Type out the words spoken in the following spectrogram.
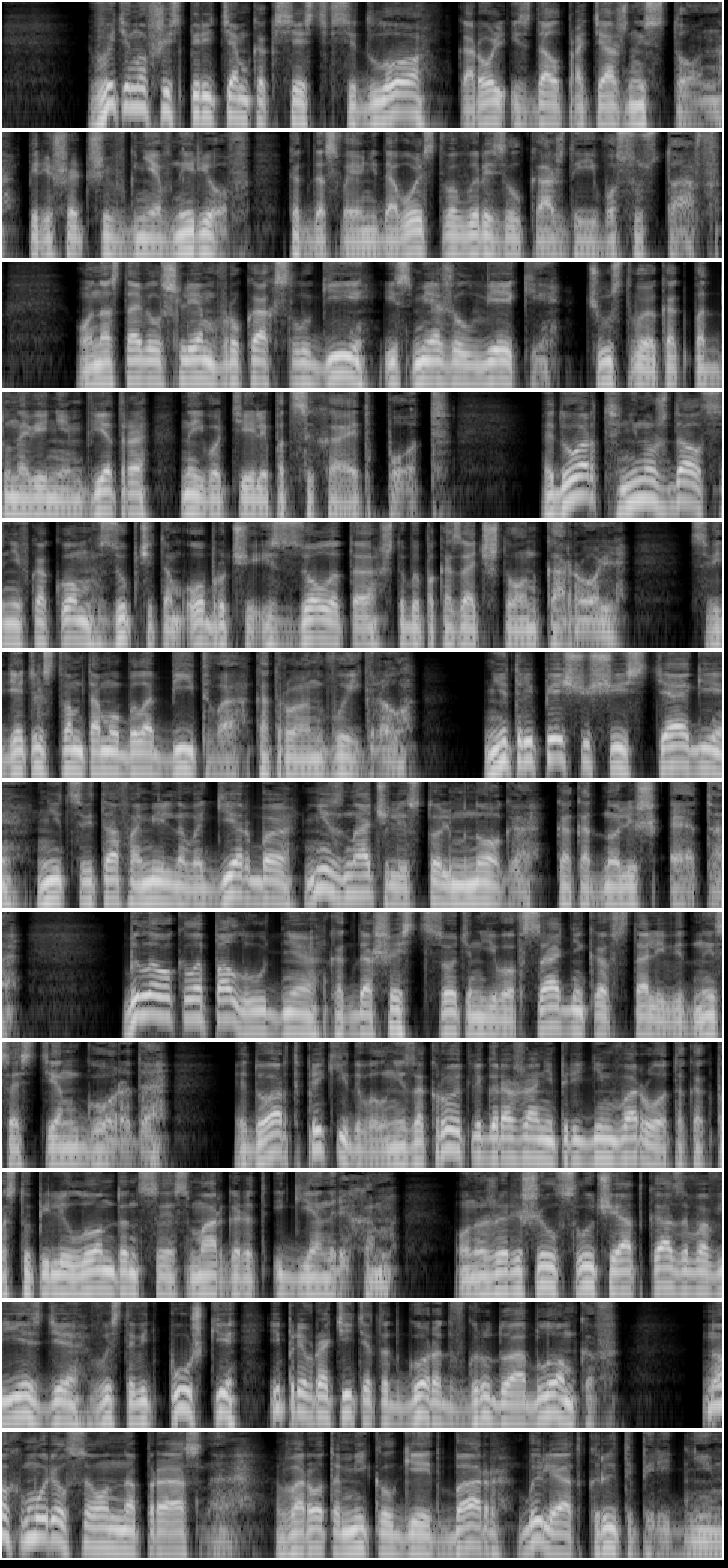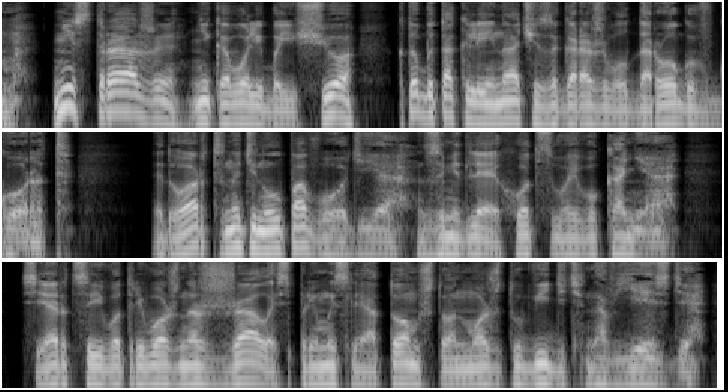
Вытянувшись перед тем, как сесть в седло, король издал протяжный стон, перешедший в гневный рев, когда свое недовольство выразил каждый его сустав. Он оставил шлем в руках слуги и смежил веки, чувствуя, как под дуновением ветра на его теле подсыхает пот — Эдуард не нуждался ни в каком зубчатом обруче из золота, чтобы показать, что он король. Свидетельством тому была битва, которую он выиграл. Ни трепещущие стяги, ни цвета фамильного герба не значили столь много, как одно лишь это. Было около полудня, когда шесть сотен его всадников стали видны со стен города. Эдуард прикидывал, не закроют ли горожане перед ним ворота, как поступили лондонцы с Маргарет и Генрихом — он уже решил в случае отказа во въезде выставить пушки и превратить этот город в груду обломков. Но хмурился он напрасно. Ворота Микклгейт-бар были открыты перед ним. Ни стражи, ни кого-либо еще, кто бы так или иначе загораживал дорогу в город. Эдуард натянул поводья, замедляя ход своего коня. Сердце его тревожно сжалось при мысли о том, что он может увидеть на въезде —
